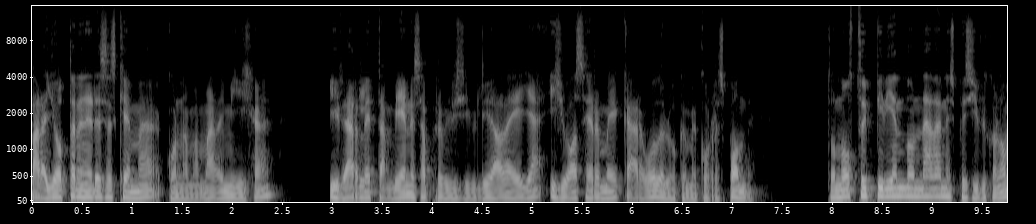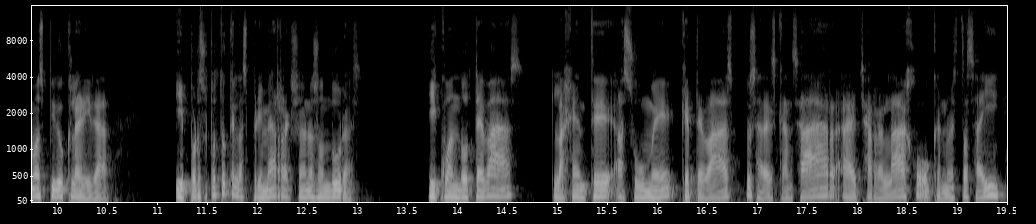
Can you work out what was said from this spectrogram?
para yo tener ese esquema con la mamá de mi hija y darle también esa previsibilidad a ella y yo hacerme cargo de lo que me corresponde. Entonces no estoy pidiendo nada en específico, nada más pido claridad. Y por supuesto que las primeras reacciones son duras. Y cuando te vas, la gente asume que te vas pues a descansar, a echar relajo o que no estás ahí.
